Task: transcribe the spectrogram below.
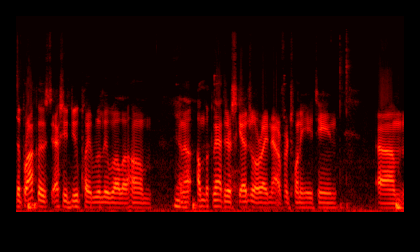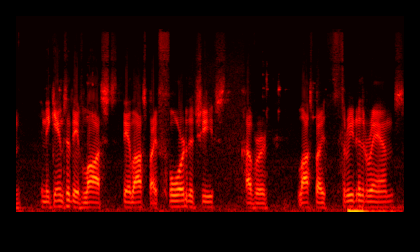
The Broncos actually do play really well at home. Yeah. I- I'm looking at their schedule right now for 2018. Um, in the games that they've lost, they lost by four to the Chiefs, covered. Lost by three to the Rams,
